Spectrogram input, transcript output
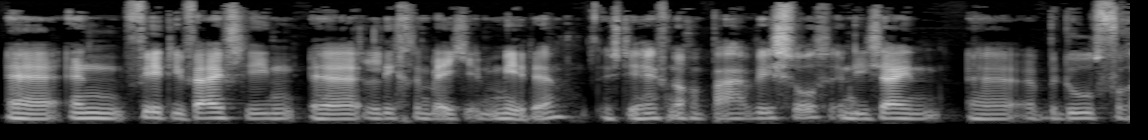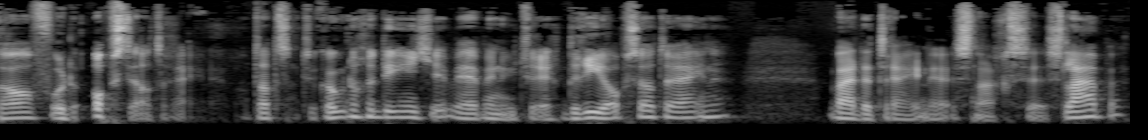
eh, en 1415 eh, ligt een beetje in het midden. Dus die heeft nog een paar wissels. En die zijn eh, bedoeld vooral voor de opstelterreinen. Want dat is natuurlijk ook nog een dingetje. We hebben in Utrecht drie opstelterreinen. Waar de treinen s'nachts slapen.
